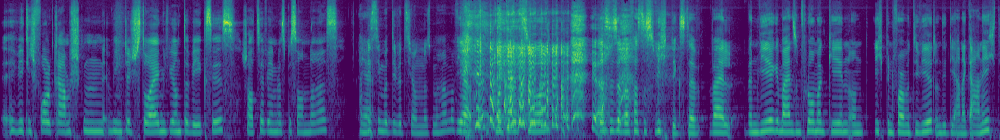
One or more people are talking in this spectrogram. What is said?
äh, wirklich vollkramschten Vintage-Store irgendwie unterwegs ist? Schaut ihr auf irgendwas Besonderes? Ein ja. bisschen Motivation muss man haben. ja, Motivation. ja. Das ist aber fast das Wichtigste, weil wenn wir gemeinsam Flohmarkt gehen und ich bin voll motiviert und die Diana gar nicht,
